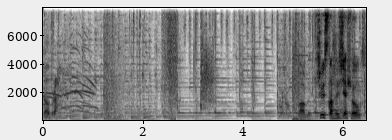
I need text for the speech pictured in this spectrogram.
Dobra. Mamy 360.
